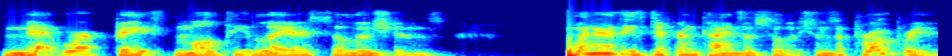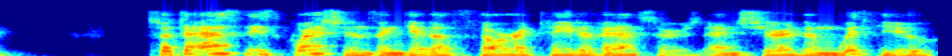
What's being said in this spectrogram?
network-based multi-layer solutions? When are these different kinds of solutions appropriate? So to ask these questions and get authoritative answers and share them with you,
